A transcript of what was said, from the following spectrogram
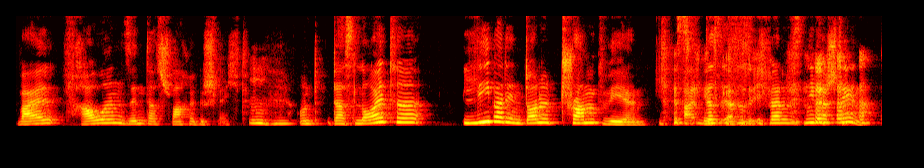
weil Frauen sind das schwache Geschlecht. Mhm. Und dass Leute lieber den Donald Trump wählen, Das, Ah, das ist es, ich werde das nie verstehen.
